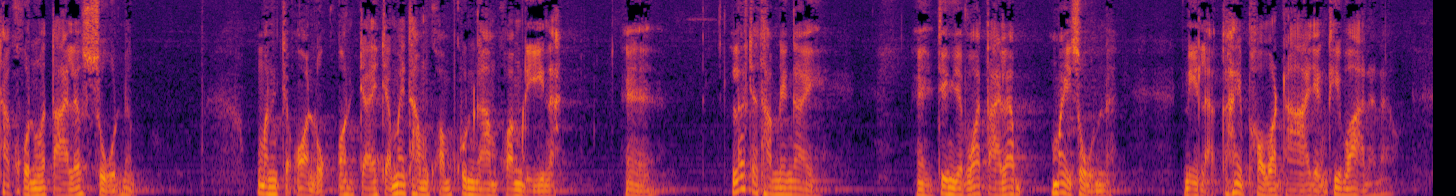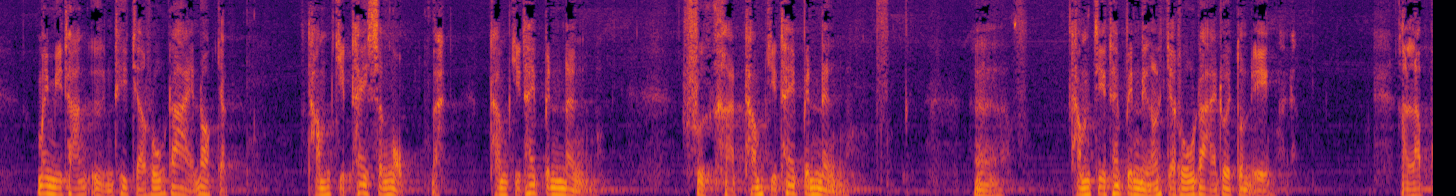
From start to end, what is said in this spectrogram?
ถ้าคนว่าตายแล้วศูนย์มันจะอ่อนอกอ่อนใจจะไม่ทำความคุณงามความดีนะแล้วจะทำยังไงจึงจะว่าตายแล้วไม่สูญนะนี่แหละ ก็ให้ภาวนาอย่างที่ว่านะนะไม่มีทางอื่นที่จะรู้ได้ นอกจากทำจิตให้สงบนะทำจิตให้เป็นหนึ่ง ฝึกหัดทำจิตให้เป็นหนึ่ง ทำจิตให้เป็นหนึ่งแล้วจะรู้ได้ด้วยตนเองรับพ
